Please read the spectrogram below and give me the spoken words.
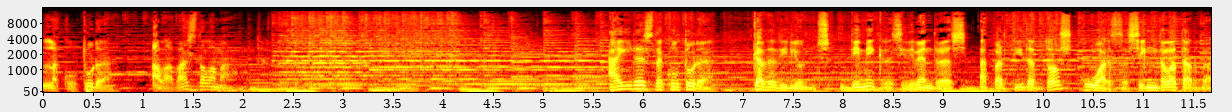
La cultura a l'abast de la mà. Aires de Cultura. Cada dilluns, dimecres i divendres a partir de dos quarts de cinc de la tarda.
